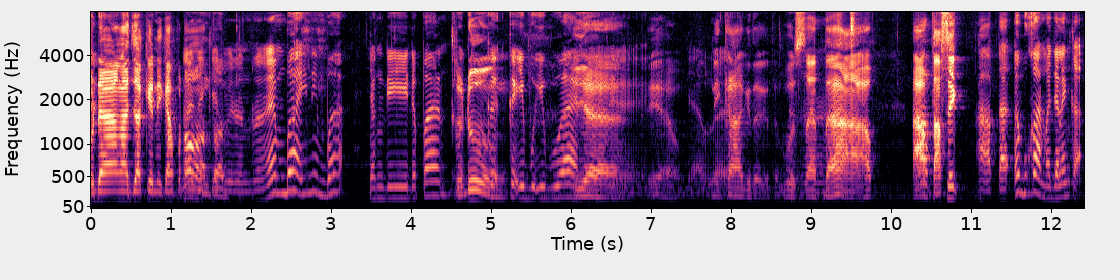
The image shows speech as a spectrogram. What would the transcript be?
udah ngajakin nikah penonton. Ngajakin, Eh mbak ini mbak yang di depan Kerudung. ke, ke ibu-ibuan. Iya, iya. Ya. Nikah gitu gitu. Buset dah, Aap. Aap Tasik. Ah, ta- eh bukan Majalengka.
